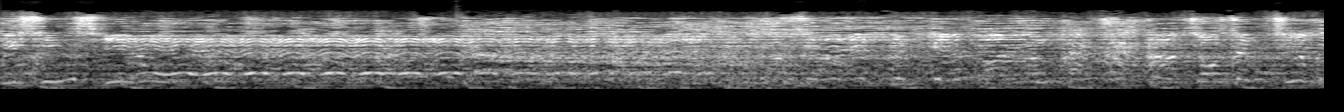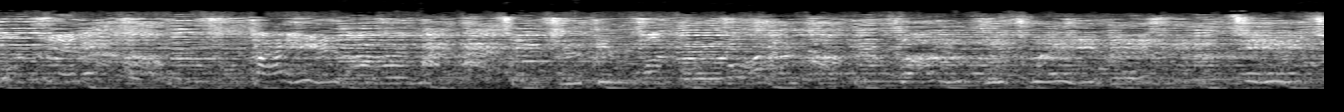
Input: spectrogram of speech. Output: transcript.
的心弦人变换大桥升起火箭。海浪掀起变幻狂澜放肆吹嘘技巧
